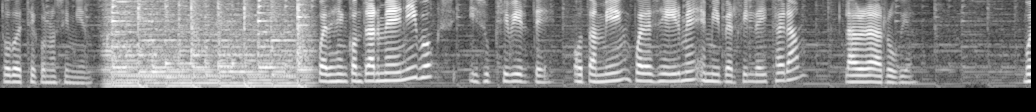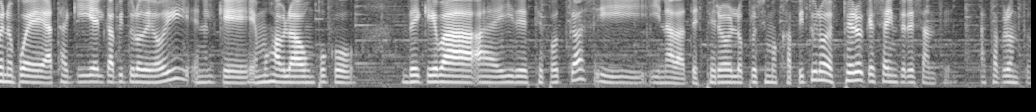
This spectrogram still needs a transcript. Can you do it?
todo este conocimiento. Puedes encontrarme en iVoox y suscribirte o también puedes seguirme en mi perfil de Instagram, Laura la Rubia. Bueno, pues hasta aquí el capítulo de hoy en el que hemos hablado un poco de qué va a ir este podcast y, nada, te espero en los próximos capítulos, espero que sea interesante. Hasta pronto.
